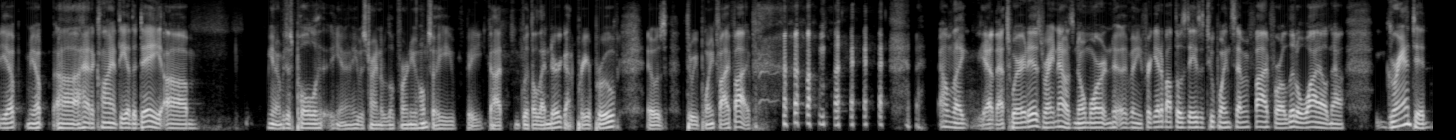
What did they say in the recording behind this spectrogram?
Yep, yep. Uh, I had a client the other day. Um, you know, just pull. You know, he was trying to look for a new home, so he he got with a lender, got pre approved. It was three point five five. I'm like, yeah, that's where it is right now. It's no more. I mean, forget about those days of 2.75 for a little while now. Granted,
